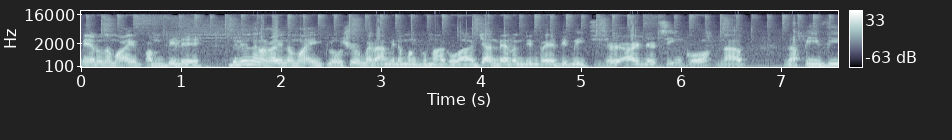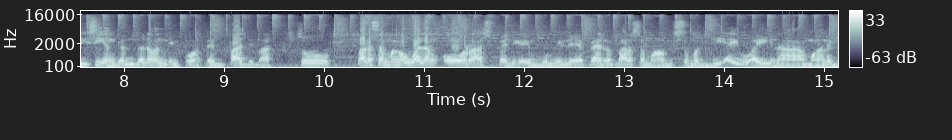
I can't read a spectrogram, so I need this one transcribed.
meron naman kayong pambili, bili na lang kayo ng mga enclosure. Marami namang gumagawa dyan. Meron din ready-made si Sir Arnel 5 na, na PVC. Ang ganda nun. Imported pa, di ba? So, para sa mga walang oras, pwede kayong bumili. Pero para sa mga gusto mag-DIY na mga nag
